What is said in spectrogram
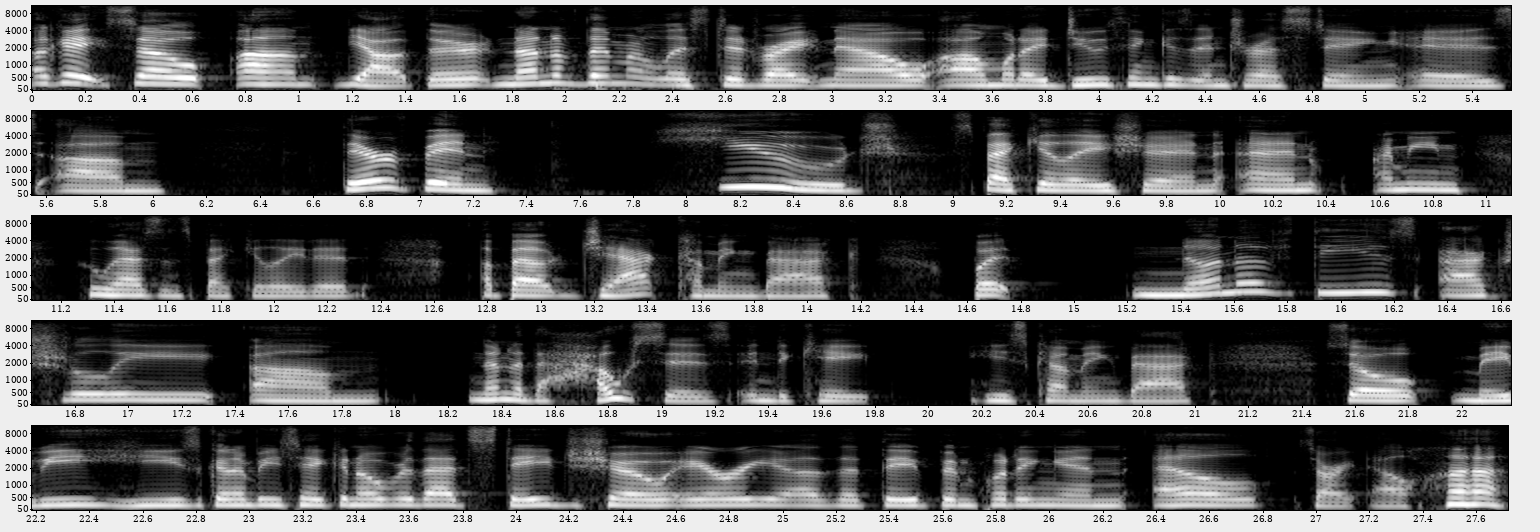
Okay, so um yeah, there none of them are listed right now. Um what I do think is interesting is um there have been huge speculation and I mean, who hasn't speculated about Jack coming back, but none of these actually um none of the houses indicate he's coming back. So maybe he's going to be taking over that stage show area that they've been putting in L, sorry, L.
